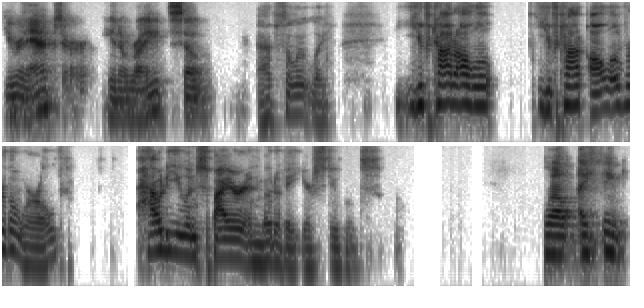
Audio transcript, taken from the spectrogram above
you're an actor, you know, right? So absolutely. You've taught all you've taught all over the world. How do you inspire and motivate your students? Well, I think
